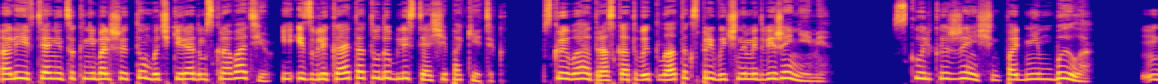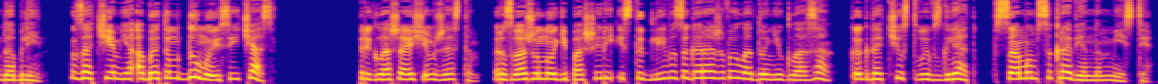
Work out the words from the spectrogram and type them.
Алиев тянется к небольшой тумбочке рядом с кроватью и извлекает оттуда блестящий пакетик. Вскрывает, раскатывает латекс привычными движениями. Сколько женщин под ним было? Да блин, зачем я об этом думаю сейчас? Приглашающим жестом развожу ноги пошире и стыдливо загораживаю ладонью глаза, когда чувствую взгляд в самом сокровенном месте.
